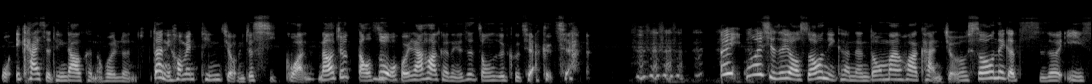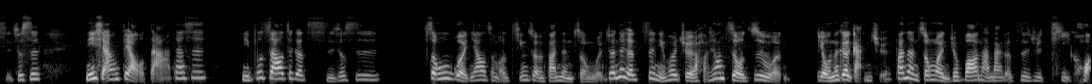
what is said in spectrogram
我一开始听到可能会愣住，但你后面听久你就习惯了，然后就导致我回家话可能也是中日咕恰咕恰。哎，因为其实有时候你可能都漫画看久，有时候那个词的意思就是你想表达，但是。你不知道这个词就是中文要怎么精准翻成中文，就那个字你会觉得好像只有日文有那个感觉，翻成中文你就不知道拿哪个字去替换，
